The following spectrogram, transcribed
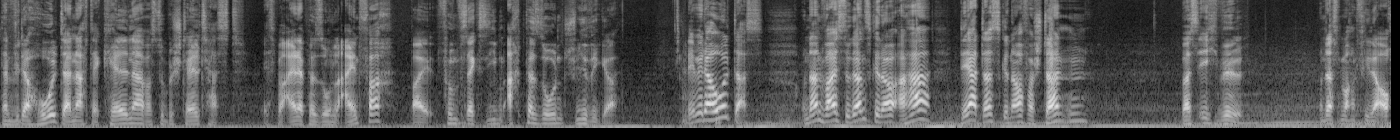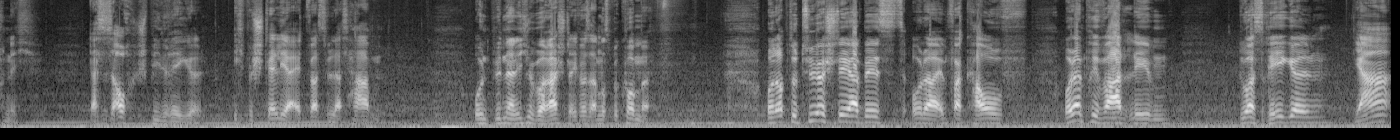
dann wiederholt danach der Kellner, was du bestellt hast. Ist bei einer Person einfach, bei 5, 6, 7, 8 Personen schwieriger. Der wiederholt das. Und dann weißt du ganz genau, aha, der hat das genau verstanden, was ich will. Und das machen viele auch nicht. Das ist auch Spielregel. Ich bestelle ja etwas, will das haben. Und bin dann nicht überrascht, dass ich was anderes bekomme. Und ob du Türsteher bist oder im Verkauf oder im Privatleben, du hast Regeln. Ja,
